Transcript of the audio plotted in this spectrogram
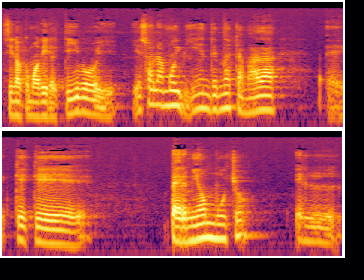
sino como directivo y, eso habla muy bien de una camada eh, que, que, permeó mucho el,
